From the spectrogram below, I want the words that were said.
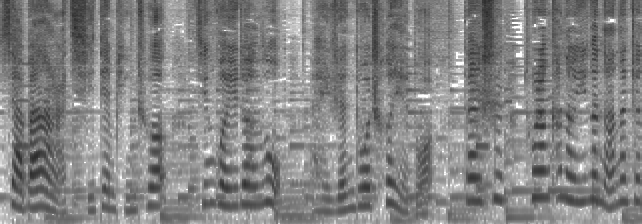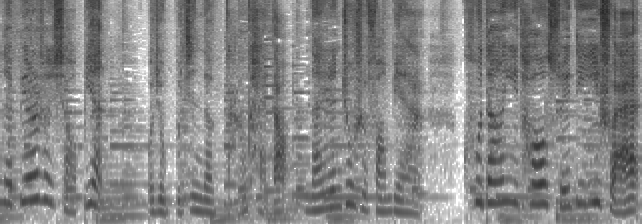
下班啊，骑电瓶车经过一段路，哎，人多车也多，但是突然看到一个男的站在边上小便，我就不禁的感慨道：男人就是方便啊。裤裆一掏，随地一甩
